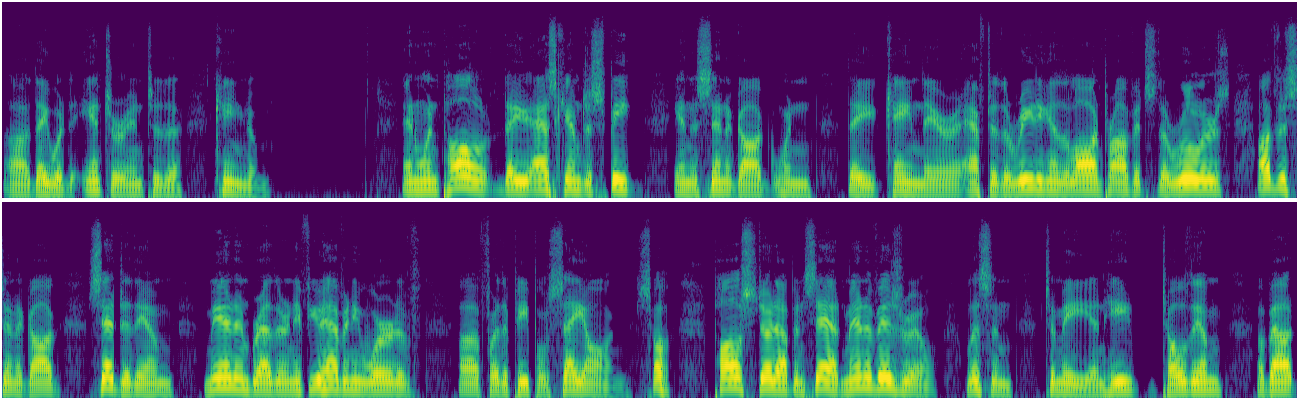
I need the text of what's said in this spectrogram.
uh, they would enter into the kingdom. And when Paul, they asked him to speak in the synagogue when they came there. After the reading of the law and prophets, the rulers of the synagogue said to them, Men and brethren, if you have any word of uh, for the people, say on. So Paul stood up and said, Men of Israel, listen to me. And he told them about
